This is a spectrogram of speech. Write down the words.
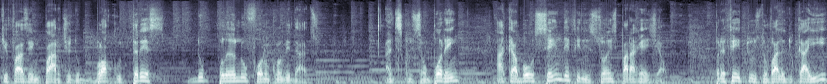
que fazem parte do bloco 3 do plano foram convidados. A discussão, porém, acabou sem definições para a região. Prefeitos do Vale do Caí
